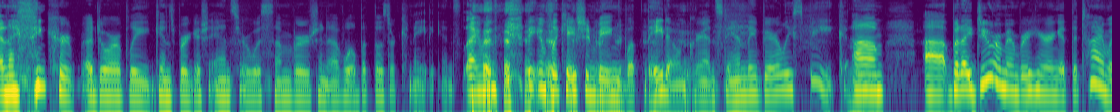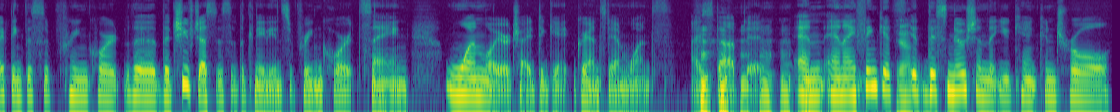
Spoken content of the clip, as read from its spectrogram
and I think her adorably Ginsburgish answer was some version of, well, but those are Canadians. I mean, the implication being, well, they don't grandstand, they barely speak. Um, uh, but I do remember hearing at the time, I think the Supreme Court, the, the Chief Justice of the Canadian Supreme Court saying one lawyer tried to ga- grandstand once. I stopped it, and and I think it's Yeah. it, this notion that you can't control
